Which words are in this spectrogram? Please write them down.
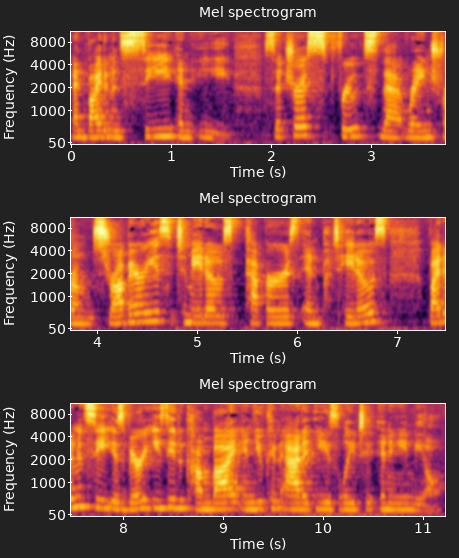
and vitamin C and E citrus fruits that range from strawberries, tomatoes, peppers, and potatoes Vitamin C is very easy to come by and you can add it easily to any meal.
